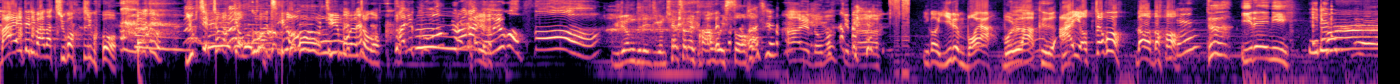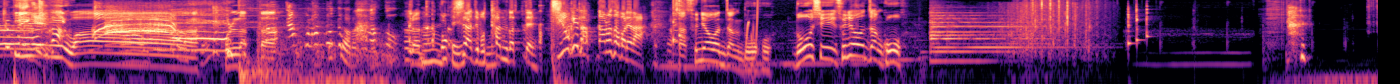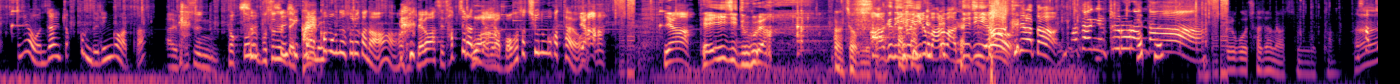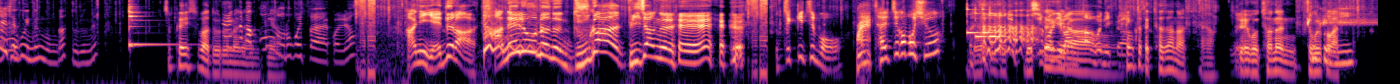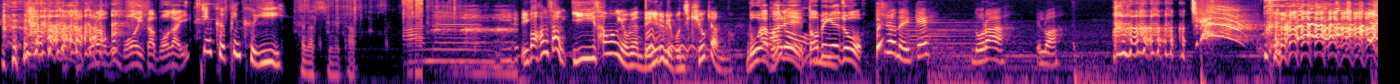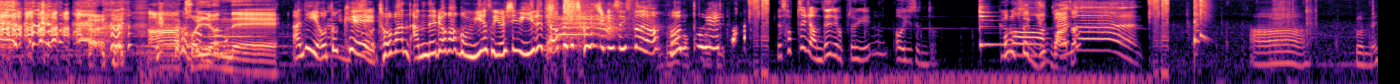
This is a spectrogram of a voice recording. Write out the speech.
말들이 많아 죽어가지고 그래도 60초밖에 없구만 지금. 어, 뒤에 뭐야 저거? 아니 공항 들어갈 여유가 없어. 유령들이 지금 최선을 다하고 있어. 아 이거 너무 웃기다. 이거 이름 뭐야? 몰라. 그 아이 어쩌고? 너 너. 이레니. 이래나. 이레니 와 골랐다. 짱돌 한 번도 못 들어갔어. 이런 아, 독실하지 못한 것들 지옥에 다 떨어져 버려라. 자 수녀 원장 노호. 노시 수녀 원장 고. 원장이 조금 느린 것 같다. 아니 무슨 벽돌을 수- 부수는데 순식간에. 갈 먹는 소리가 나. 내가 봤을 때 삽질하는 게 와. 아니라 먹어서 치우는 것 같아요. 야. 야 데이지 누구야? 접니다. 아 근데 이거 이름 말하면 안 되지. 야 큰일 났다. 사장님 트롤한다. 들고 찾아놨습니다. 삽질 되고 있는 건가? 누르면? 스페이스바 누르면 페이크가 꾹 돼요. 누르고 있어야 할 걸요. 아니 얘들아 다 내려오면은 누가 위장을 해? 찍기지 뭐. 잘 찍어보슈. 직원이 많다 보니까. 핑크색 찾아놨어요. 그리고 저는 죽을 것 같아 2. 뭐라고 뭐 이가 뭐가 이? 핑크 핑크 2. 해놨습니다. 이름 이거 항상 이 상황이 오면 내 이름이 뭔지 기억이 안 나. 노야 아, 빨리 맞아. 더빙해 줘. 출연할게. 노라 일로 와. 아 걸렸네. 아니 어떻게 저만 안 내려가고 위에서 열심히 일했는데 어떻게 저를 죽일 수 있어요? 원통에 삽질이 안 되지 갑자기? 어 이제 된다. 초록색 육 맞아? 걔는 아 그렇네.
